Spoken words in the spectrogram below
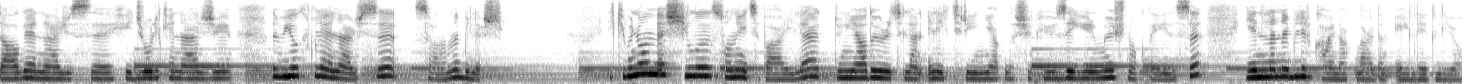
dalga enerjisi, hidrolik enerji ve biyokütle enerjisi sıralanabilir. 2015 yılı sonu itibariyle dünyada üretilen elektriğin yaklaşık %23.7'si yenilenebilir kaynaklardan elde ediliyor.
